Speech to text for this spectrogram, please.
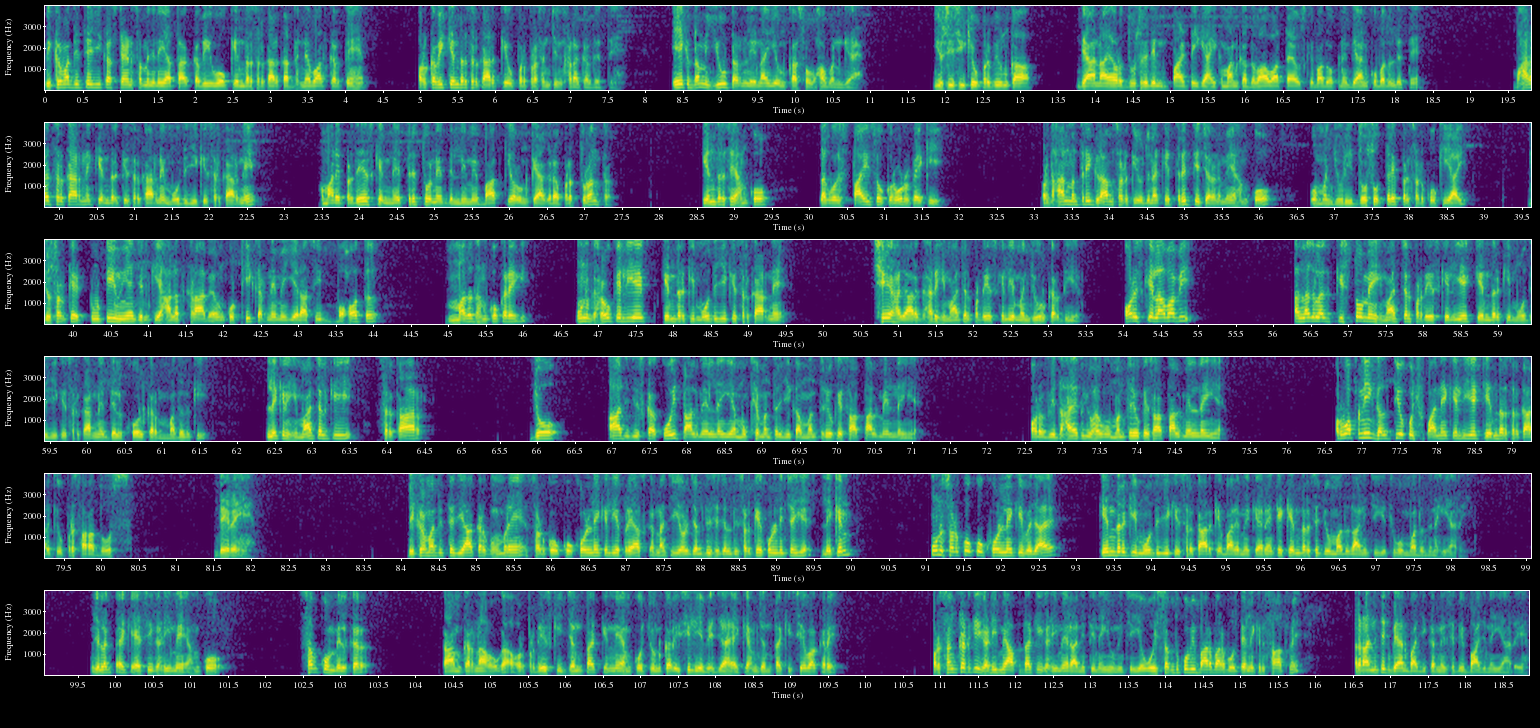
विक्रमादित्य जी का स्टैंड समझ नहीं आता, कभी वो केंद्र सरकार का धन्यवाद करते हैं और कभी केंद्र सरकार के ऊपर प्रश्न चिन्ह खड़ा कर देते हैं। एकदम यू टर्न लेना ये उनका स्वभाव बन गया है। यूसीसी के ऊपर भी उनका बयान आया और दूसरे दिन पार्टी के हाईकमान का दबाव आता है, उसके बाद वो अपने बयान को बदल देते हैं। भारत सरकार ने, केंद्र की सरकार ने, मोदी जी की सरकार ने हमारे प्रदेश के नेतृत्व ने दिल्ली में बात की और उनके आग्रह पर तुरंत केंद्र से हमको लगभग सताईस करोड़ रुपए की प्रधानमंत्री ग्राम सड़क योजना के तृतीय चरण में हमको वो मंजूरी दो सौ तिरपन सड़कों की आई, जो सड़कें टूटी हुई हैं, जिनकी हालत ख़राब है, उनको ठीक करने में ये राशि बहुत मदद हमको करेगी। उन घरों के लिए केंद्र की मोदी जी की सरकार ने छः हज़ार घर हिमाचल प्रदेश के लिए मंजूर कर दिए। और इसके अलावा भी अलग अलग किस्तों में हिमाचल प्रदेश के लिए केंद्र की मोदी जी की सरकार ने दिल खोल कर मदद की, लेकिन हिमाचल की सरकार जो आज जिसका कोई तालमेल नहीं है, मुख्यमंत्री जी का मंत्रियों के साथ तालमेल नहीं है, और विधायक जो है वो मंत्रियों के साथ तालमेल नहीं है, और वो अपनी गलतियों को छुपाने के लिए केंद्र सरकार के ऊपर सारा दोष दे रहे हैं। विक्रमादित्य जी आकर घूम रहे हैं, सड़कों को खोलने के लिए प्रयास करना चाहिए और जल्दी से जल्दी सड़कें खोलनी चाहिए। लेकिन उन सड़कों को खोलने की बजाय केंद्र की मोदी जी की सरकार के बारे में कह रहे हैं कि केंद्र से जो मदद आनी चाहिए थी, वो मदद नहीं आ रही। मुझे लगता है कि ऐसी घड़ी में हमको सबको मिलकर काम करना होगा और प्रदेश की जनता ने हमको चुनकर इसीलिए भेजा है कि हम जनता की सेवा करें। और संकट की घड़ी में, आपदा की घड़ी में राजनीति नहीं होनी चाहिए। वो इस शब्द को भी बार बार बोलते हैं, लेकिन साथ में राजनीतिक बयानबाजी करने से भी बाज नहीं आ रहे हैं।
